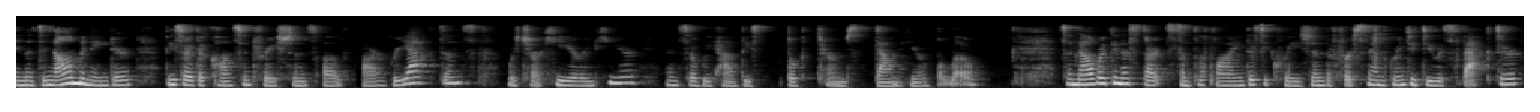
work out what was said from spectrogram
In the denominator, these are the concentrations of our reactants, which are here and here. And so we have these both terms down here below. So now we're going to start simplifying this equation. The first thing I'm going to do is factor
